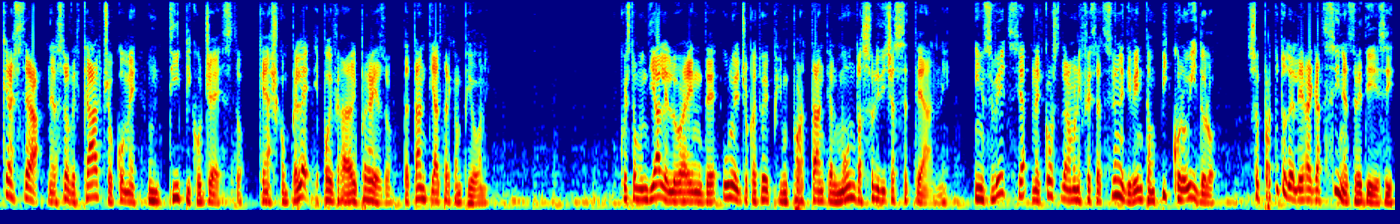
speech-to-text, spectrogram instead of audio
che resterà nella storia del calcio come un tipico gesto che nasce con Pelé e poi verrà ripreso da tanti altri campioni. Questo mondiale lo rende uno dei giocatori più importanti al mondo a soli 17 anni. In Svezia, nel corso della manifestazione, diventa un piccolo idolo, soprattutto delle ragazzine svedesi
